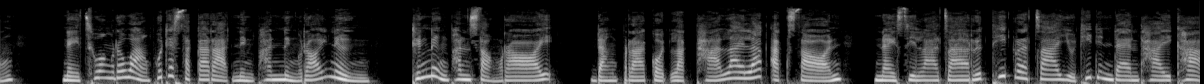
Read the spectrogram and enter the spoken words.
12 ในช่วงระหว่างพุทธศักราช 1101 ถึง 1200 ดังปรากฏหลักฐานลายลักษณ์อักษร ในศิลาจารึกที่กระจายอยู่ที่ดินแดนไทยค่ะ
